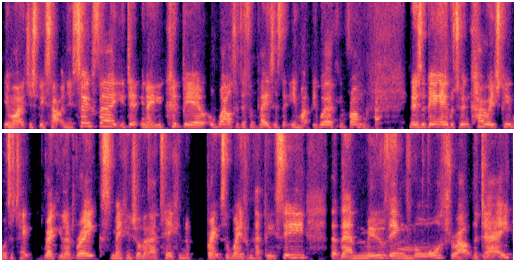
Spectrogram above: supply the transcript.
You might just be sat on your sofa. You do, you know, you could be a wealth of different places that you might be working from you know, so being able to encourage people to take regular breaks, making sure that they're taking the breaks away from their PC, that they're moving more throughout the day.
